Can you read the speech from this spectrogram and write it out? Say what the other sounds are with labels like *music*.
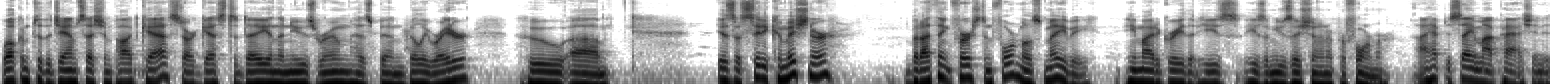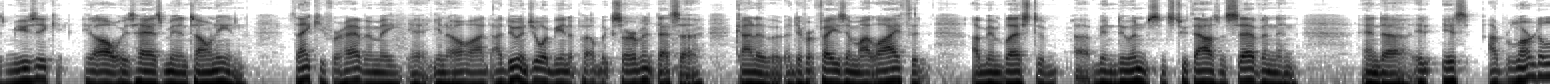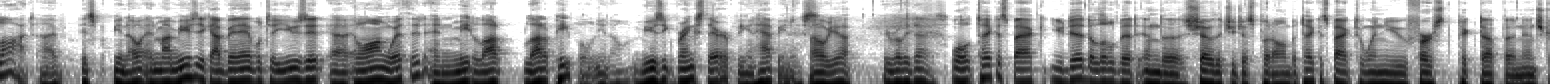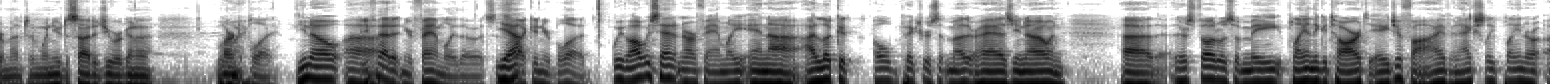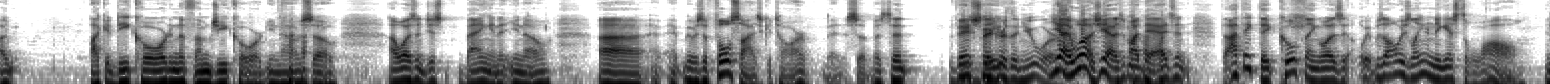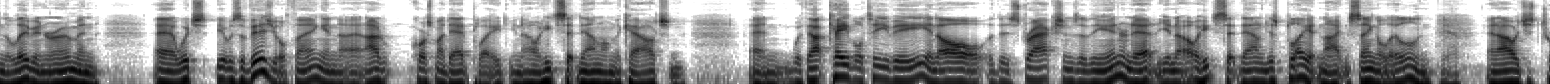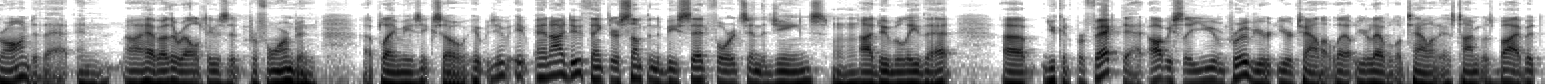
Welcome to the Jam Session podcast. Our guest today in the newsroom has been Billy Rader, who um, is a city commissioner, but I think first and foremost, maybe he might agree that he's he's a musician and a performer. I have to say, my passion is music. It always has been, Tony, and thank you for having me. Uh, you know, I, I, do enjoy being a public servant. That's a kind of a different phase in my life that I've been blessed to uh, been doing since 2007, and and uh, it is I've learned a lot. I've it's you know, and my music I've been able to use it uh, along with it and meet a lot a lot of people. You know, music brings therapy and happiness. Oh yeah. It really does. Well, take us back. You did a little bit in the show that you just put on, but take us back to when you first picked up an instrument and when you decided you were going to learn Boy. to play. You know, uh, you've had it in your family though. It's, it's yeah, like in your blood. We've always had it in our family, and uh, I look at old pictures that mother has, you know, and uh, there's photos of me playing the guitar at the age of five and actually playing a, a like a D chord and a thumb G chord, you know. *laughs* so I wasn't just banging it, you know. Uh, it was a full size guitar, but, so, but then eventually bigger than you were. Yeah, it was. Yeah, it was my *laughs* dad's, and I think the cool thing was it was always leaning against the wall in the living room, and uh, which it was a visual thing. And, uh, I, of course, my dad played, you know, and he'd sit down on the couch and and without cable TV and all the distractions of the internet, you know, he'd sit down and just play at night and sing a little, and yeah. and I was just drawn to that. And I have other relatives that performed and uh, play music. So it, it, and I do think there's something to be said for it's in the genes. Mm-hmm. I do believe that. Uh, you can perfect that. Obviously, you improve your your talent, le- your level of talent as time goes by. But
